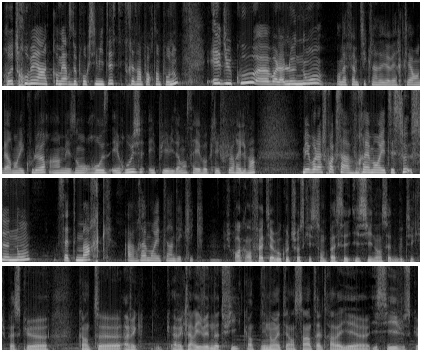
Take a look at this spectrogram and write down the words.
Retrouver un commerce de proximité, c'était très important pour nous. Et du coup, euh, voilà, le nom, on a fait un petit clin d'œil à Verclair en gardant les couleurs, hein, maison rose et rouge. Et puis évidemment, ça évoque les fleurs et le vin. Mais voilà, je crois que ça a vraiment été ce, nom, cette marque a vraiment été un déclic. Je crois qu'en fait, il y a beaucoup de choses qui se sont passées ici dans cette boutique parce que euh, quand euh, avec avec l'arrivée de notre fille, quand Ninon était enceinte, elle travaillait euh, ici jusque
